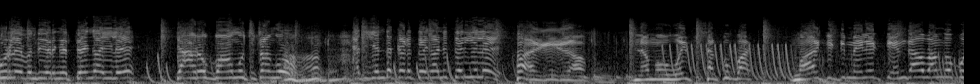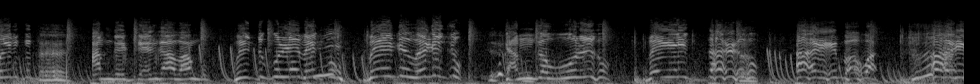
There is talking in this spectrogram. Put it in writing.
ஊர்ல வந்து இறங்கின தேங்காயிலே யாரோ பாம் வச்சுட்டாங்க. அது எந்த கடை தேங்காய்னு தெரியல. நம்ம ஒய்ஃப் சக்குபார் மார்க்கெட் மேலே தேங்காய் வாங்க போயிருக்குது அங்க தேங்காய் வாங்கும். வீட்டுக்குள்ளே வைக்கும். வீடு வெடிக்கும். தங்க ஊருகும். வெள்ளி தருகும் ஹரி பகவான் ஹரி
